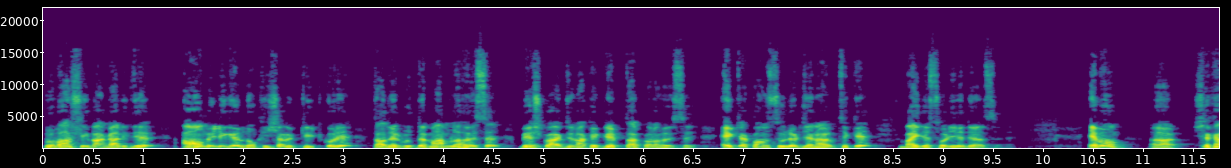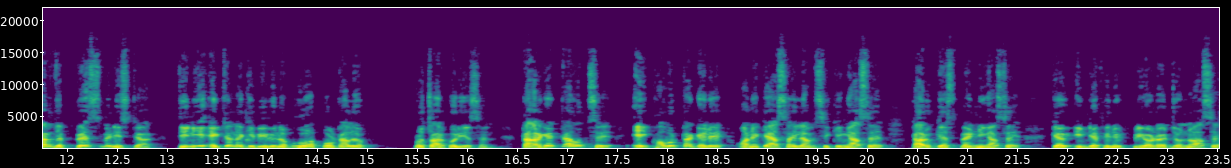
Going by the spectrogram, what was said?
প্রবাসী বাঙালিদের আওয়ামী লীগের লোক হিসাবে ট্রিট করে তাদের বিরুদ্ধে মামলা হয়েছে, বেশ কয়েকজনকে গ্রেপ্তার করা হয়েছে। এইটা কনসুলেট জেনারেল থেকে বাইরে ছড়িয়ে দেওয়া এবং সেখানে যে প্রেস মিনিস্টার, তিনি এইটা নাকি বিভিন্ন ভুয়া পোর্টালে প্রচার করিয়েছেন। টার্গেটটা হচ্ছে, এই খবরটা গেলে অনেকে অ্যাসাইলাম সিকিং আছে, কারু কেস পেন্ডিং আছে, কেউ ইনডেফিনিট পিরিয়ডের জন্য আছে।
